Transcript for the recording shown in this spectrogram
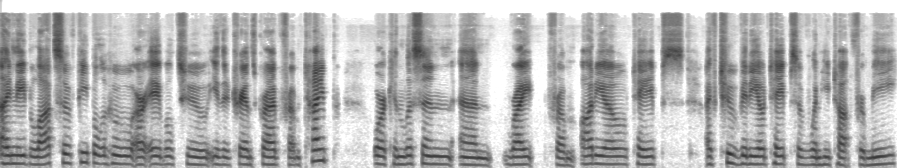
I need lots of people who are able to either transcribe from type or can listen and write from audio tapes. I have two videotapes of when he taught for me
